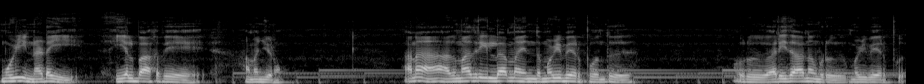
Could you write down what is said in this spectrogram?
மொழி நடை இயல்பாகவே அமைஞ்சிடும் ஆனால் அது மாதிரி இல்லாமல் இந்த மொழிபெயர்ப்பு வந்து ஒரு அரிதான ஒரு மொழிபெயர்ப்பு.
